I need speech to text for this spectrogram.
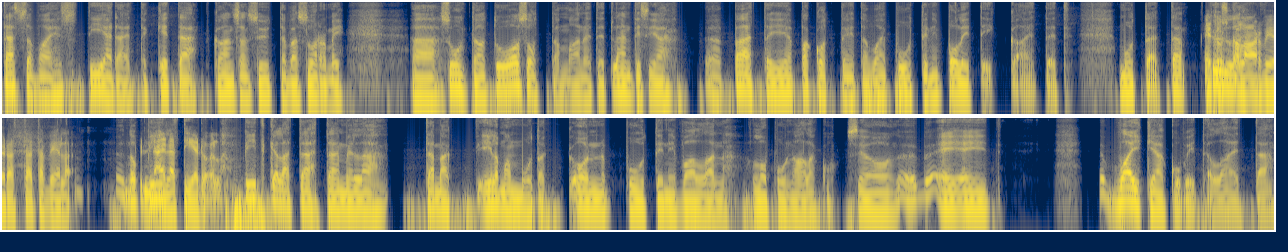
tässä vaiheessa tiedä, että ketä kansan syyttävä sormi ää, suuntautuu osoittamaan, että, että läntisiä päättäjiä pakotteita vai Putinin politiikkaa. Et, et, mutta että Et kyllä, uskalla arvioida tätä vielä no, pit, näillä tiedoilla. Pitkällä tähtäimellä tämä ilman muuta on Putinin vallan lopun alku. Se on, ei, ei vaikea kuvitella, että,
